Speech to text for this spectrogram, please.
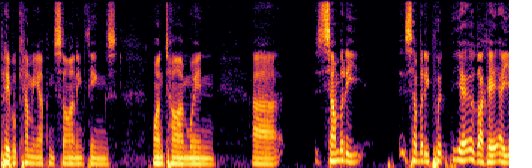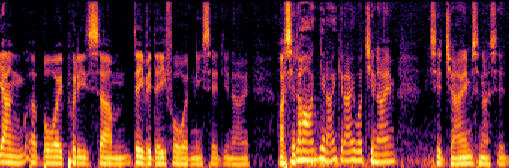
people coming up and signing things one time when uh, somebody somebody put yeah like a, a young uh, boy put his um, DVD forward and he said you know I said oh you know g'day what's your name he said James and I said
